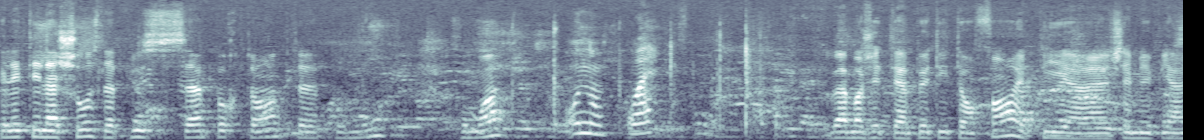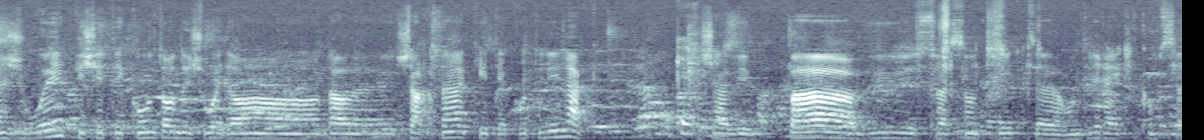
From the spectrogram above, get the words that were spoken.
Quelle était la chose la plus importante pour moi, pour moi? Au nom ouais. Ben, moi j'étais un petit enfant et puis euh, j'aimais bien jouer, puis j'étais content de jouer dans, dans le jardin qui était côté du lac. J'avais pas vu 68 euh, en direct comme ça.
